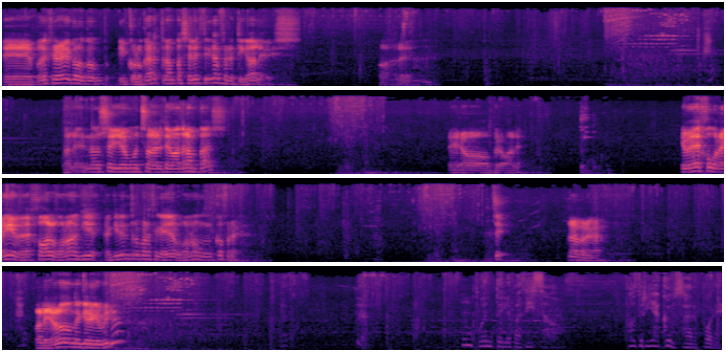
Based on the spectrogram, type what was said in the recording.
Eh, puedes crear y, colo- y colocar trampas eléctricas verticales. Vale. Vale, no sé yo mucho del tema trampas. Pero, pero vale. ¿Qué me dejo por aquí? Me dejo algo, ¿no? Aquí, aquí dentro parece que hay algo, ¿no? Un cofre. Sí. Trae por acá. Vale, ¿y ahora dónde quiere que mire? Un puente levadizo. Podría cruzar por él.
